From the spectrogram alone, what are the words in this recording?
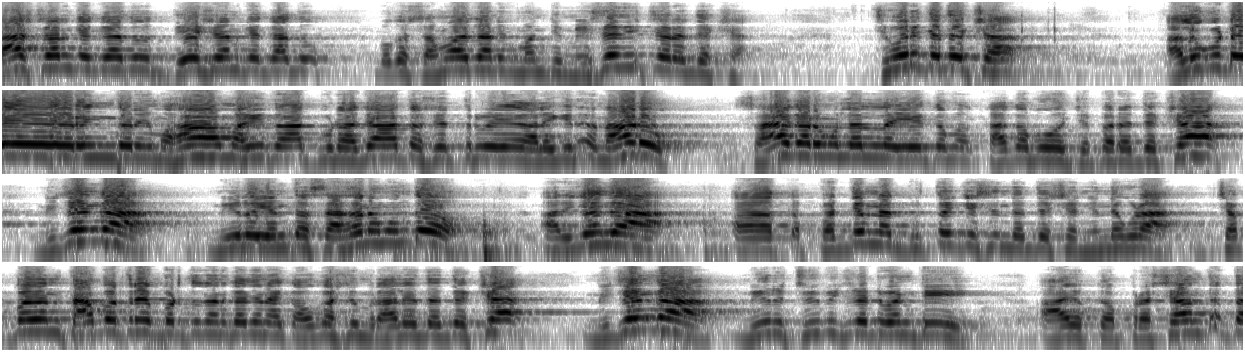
రాష్ట్రానికే కాదు దేశానికే కాదు ఒక సమాజానికి మంచి మెసేజ్ ఇచ్చారు అధ్యక్ష. చివరికి అధ్యక్ష అలుగుటేరింగని మహామహితాత్ముడు అజాత శత్రువే అలిగిన నాడు సాగరములల్లో ఏక కాకపో చెప్పారు అధ్యక్ష. నిజంగా మీలో ఎంత సహనం ఉందో ఆ నిజంగా ఆ పద్యం నాకు గుర్తు చేసింది అధ్యక్ష. నిన్న కూడా చెప్పాలని తాపత్రయపడుతున్నాను కానీ నాకు అవకాశం రాలేదు అధ్యక్ష. నిజంగా మీరు చూపించినటువంటి ఆ యొక్క ప్రశాంతత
